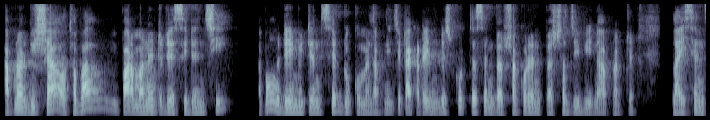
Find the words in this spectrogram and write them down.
আপনার ভিসা অথবা পার্মানেন্ট রেসিডেন্সি এবং রেমিটেন্স এর ডকুমেন্ট। আপনি যে টাকাটা ইনভেস্ট করতেছেন, ব্যবসা করেন, পেশাজীবী না আপনার লাইসেন্স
